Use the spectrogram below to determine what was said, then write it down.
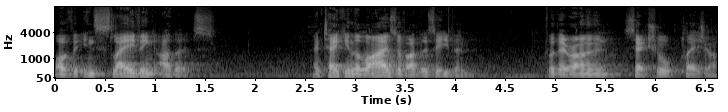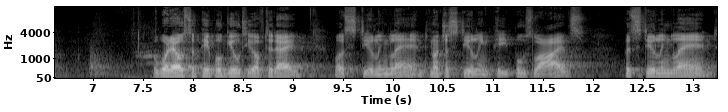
of enslaving others and taking the lives of others even for their own sexual pleasure. But what else are people guilty of today? Well, stealing land, not just stealing people's lives, but stealing land,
